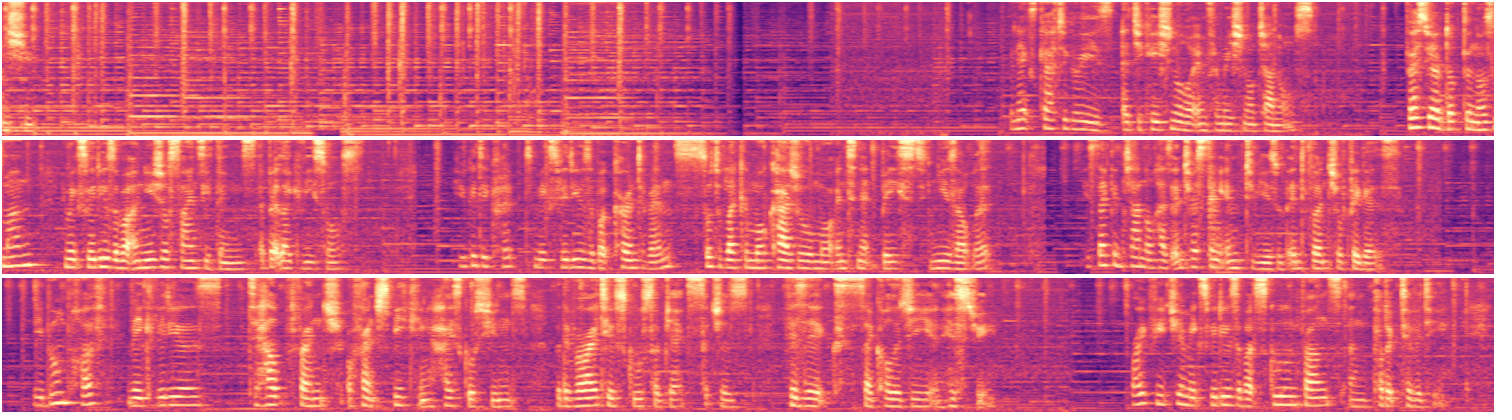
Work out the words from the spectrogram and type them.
Michou. The next category is educational or informational channels. First, we have Dr. Nozman, who makes videos about unusual sciencey things, a bit like Vsauce. HugoDécrypte makes videos about current events, sort of like a more casual, more internet-based news outlet. His second channel has interesting interviews with influential figures. Les Bons Profs make videos to help French or French-speaking high school students with a variety of school subjects such as physics, psychology, and history. Bright Future makes videos about school in France and productivity.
